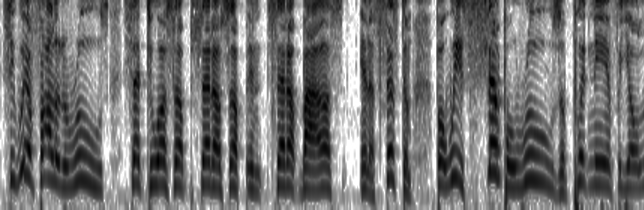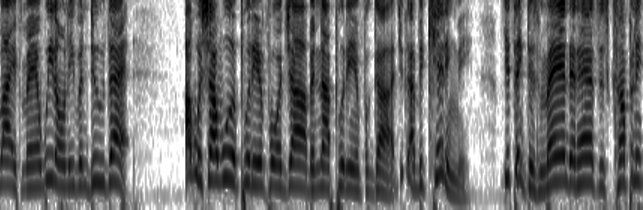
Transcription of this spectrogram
See, we'll follow the rules set to us up, set us up and set up by us in a system, but we simple rules of putting in for your life, man. We don't even do that. I wish I would put in for a job and not put in for God. You gotta be kidding me. You think this man that has this company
